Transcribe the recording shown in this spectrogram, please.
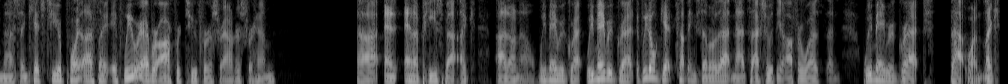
mess. And Kitch, to your point last night, if we were ever offered two first rounders for him, uh, and and a piece back, like I don't know. We may regret. We may regret if we don't get something similar to that, and that's actually what the offer was. Then we may regret that one. Like,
